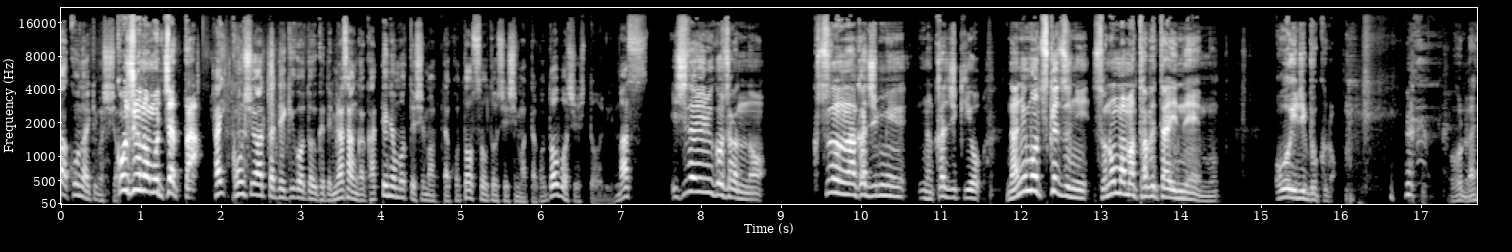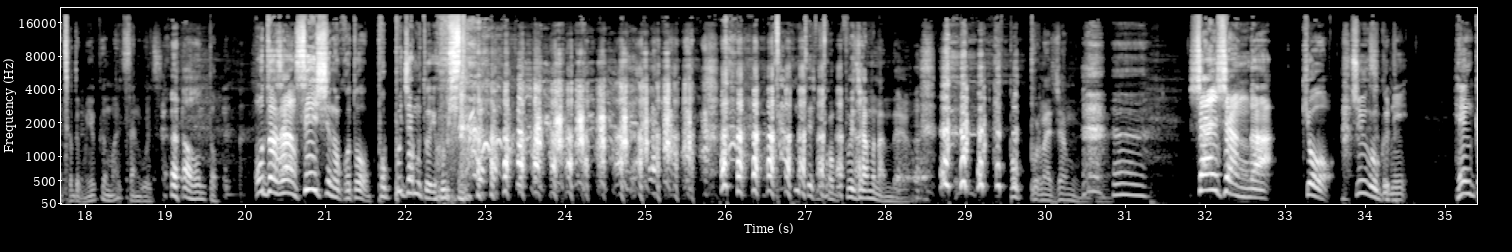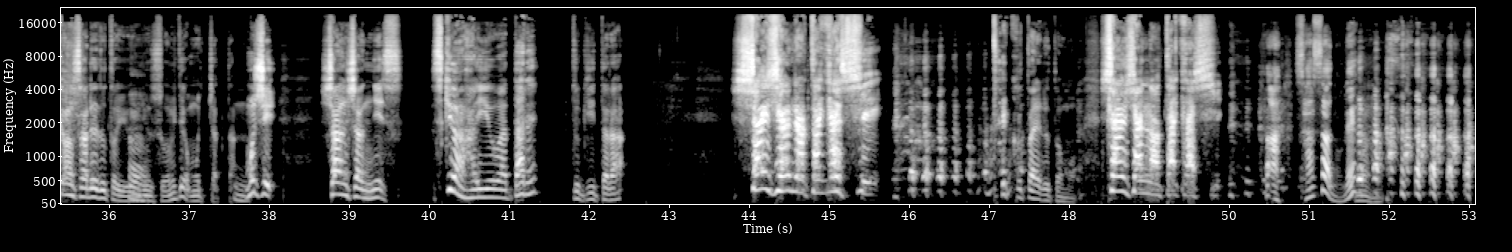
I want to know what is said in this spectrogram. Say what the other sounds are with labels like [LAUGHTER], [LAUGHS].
さあコーナー行きましょう。今週の思っちゃった。はい今週あった出来事を受けて皆さんが勝手に思ってしまったこと想像してしまったことを募集しております。石田ゆり子さんの靴の中敷み中敷きを何もつけずにそのまま食べたいネーム。大入り袋。[LAUGHS] 俺何とでもよく読まれてたねこいつ。[LAUGHS] あ本当。太田さん精子のことをポップジャムと呼ぶ人。[LAUGHS] なんでポップジャムなんだよポップなジャムみたいな。シャンシャンが今日中国に返還されるというニュースを見て思っちゃった、もしシャンシャンにす好きな俳優は誰？と聞いたらシャンシャンのたかしって答えると思う。シャンシャンのたかし。あ笹のね、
